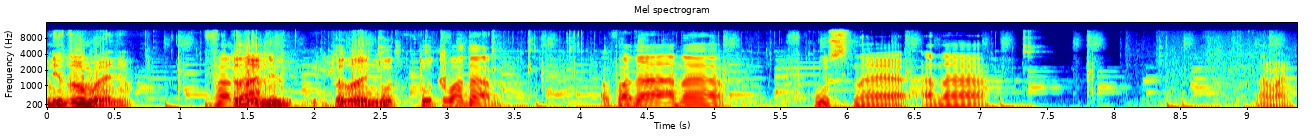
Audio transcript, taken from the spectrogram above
Не думай о нем. Вода. Не- Тут, не- тут, тут вода. Вода, она вкусная, она... Нормально.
